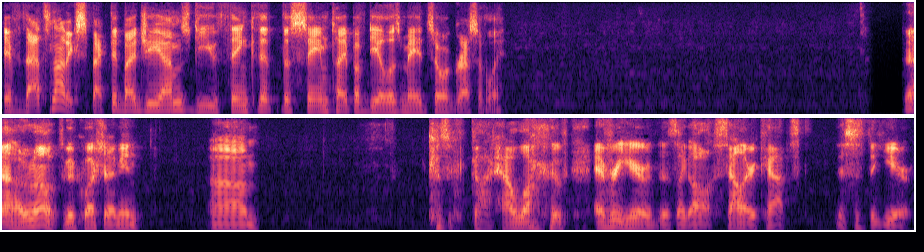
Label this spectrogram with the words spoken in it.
if that's not expected by GMs, do you think that the same type of deal is made so aggressively? Yeah, I don't know. It's a good question. I mean, um, because God, how long? every year it's like, oh, salary caps. This is the year.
